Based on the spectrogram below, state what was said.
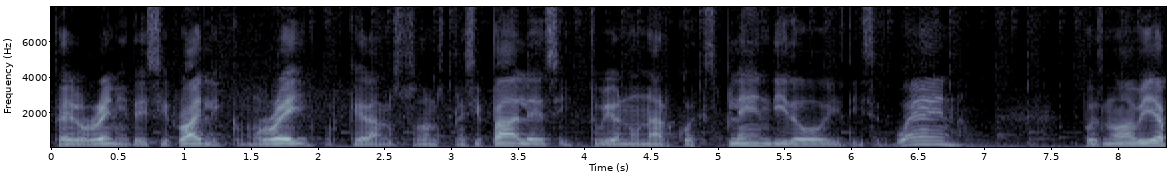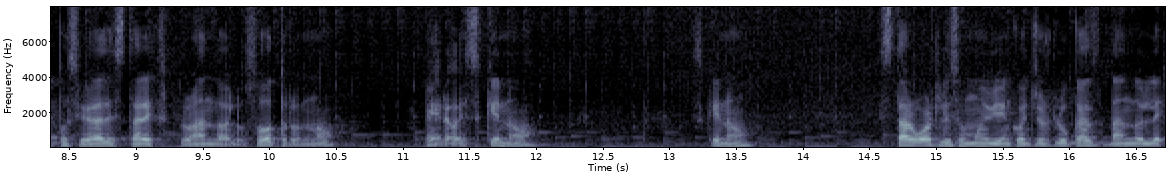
Kylo Ren y Daisy Riley como Rey, porque eran los, son los principales y tuvieron un arco espléndido y dices, bueno, pues no había posibilidad de estar explorando a los otros, ¿no? Pero es que no, es que no. Star Wars lo hizo muy bien con George Lucas, dándole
